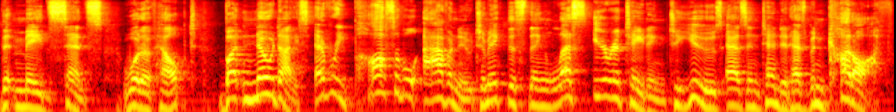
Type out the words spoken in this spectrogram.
that made sense would have helped. But no dice. Every possible avenue to make this thing less irritating to use as intended has been cut off.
